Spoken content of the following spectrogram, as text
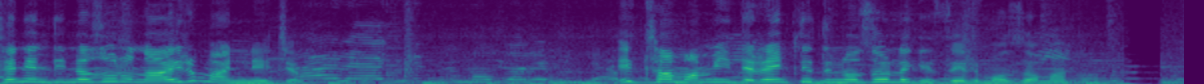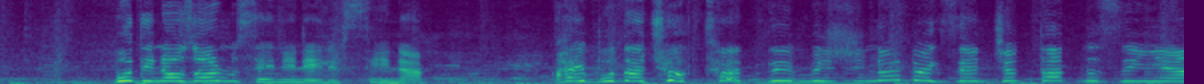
Senin dinozorun ayrı mı anneciğim? E tamam iyi de renkli dinozorla gezelim o zaman. Bu dinozor mu senin Elif Sinem? Ay bu da çok tatlıymış. Şuna bak sen çok tatlısın ya.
